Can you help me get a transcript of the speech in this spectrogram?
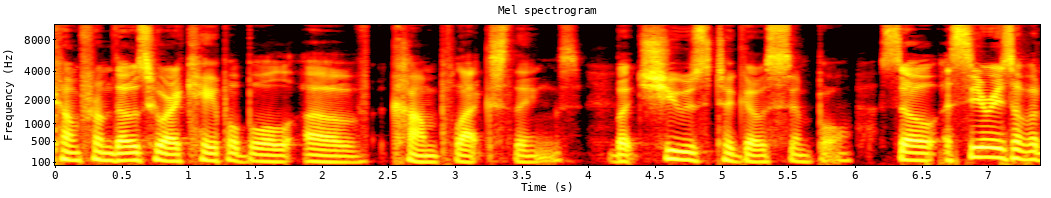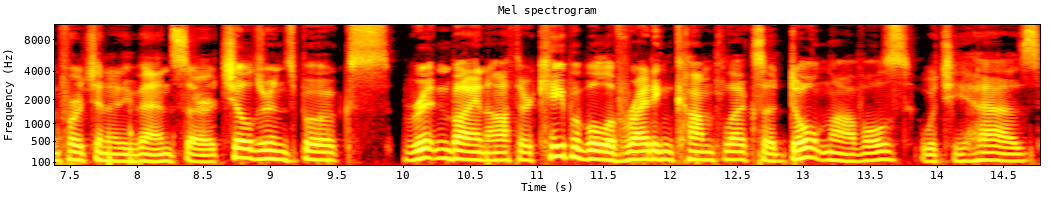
come from those who are capable of complex things but choose to go simple. So, a series of unfortunate events are children's books written by an author capable of writing complex adult novels, which he has,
